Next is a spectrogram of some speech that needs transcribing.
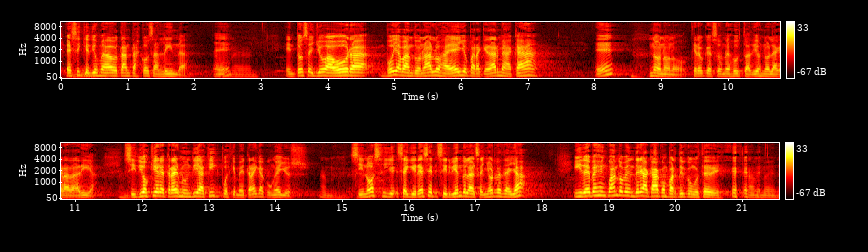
Es decir, que Dios me ha dado tantas cosas lindas. ¿Eh? Entonces yo ahora voy a abandonarlos a ellos para quedarme acá. ¿eh? No, no, no, creo que eso no es justo, a Dios no le agradaría. Si Dios quiere traerme un día aquí, pues que me traiga con ellos. Si no, seguiré sirviéndole al Señor desde allá y de vez en cuando vendré acá a compartir con ustedes. Amén,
